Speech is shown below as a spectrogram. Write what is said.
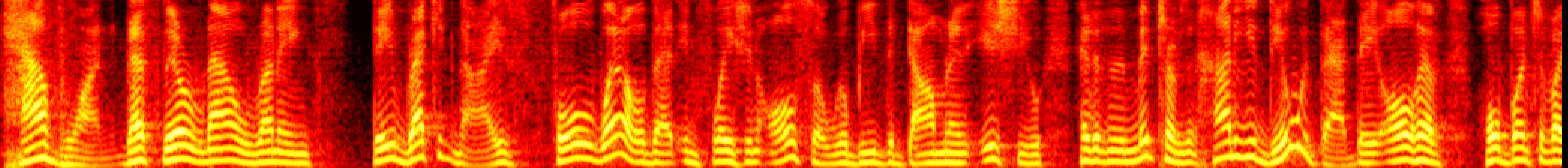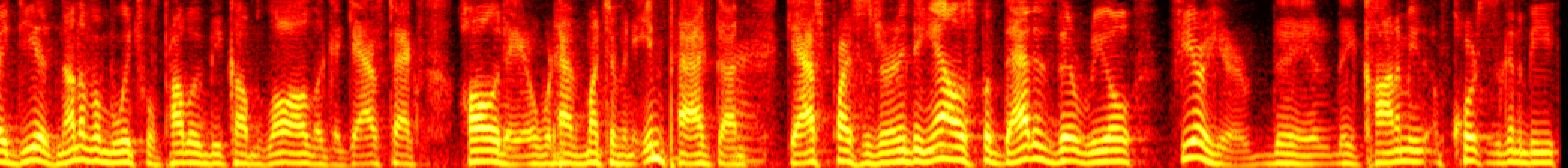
have one. That's they're now running. They recognize full well that inflation also will be the dominant issue headed into the midterms. And how do you deal with that? They all have a whole bunch of ideas, none of them which will probably become law, like a gas tax holiday, or would have much of an impact on right. gas prices or anything else. But that is their real fear here. The the economy, of course, is going to be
